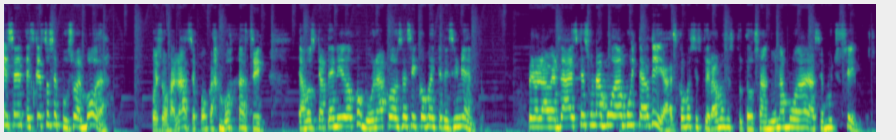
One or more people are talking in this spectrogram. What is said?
dicen, es que esto se puso de moda, pues ojalá se ponga de moda, sí. Digamos que ha tenido como una cosa así como en crecimiento. Pero la verdad es que es una moda muy tardía, es como si estuviéramos usando una moda de hace muchos siglos.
